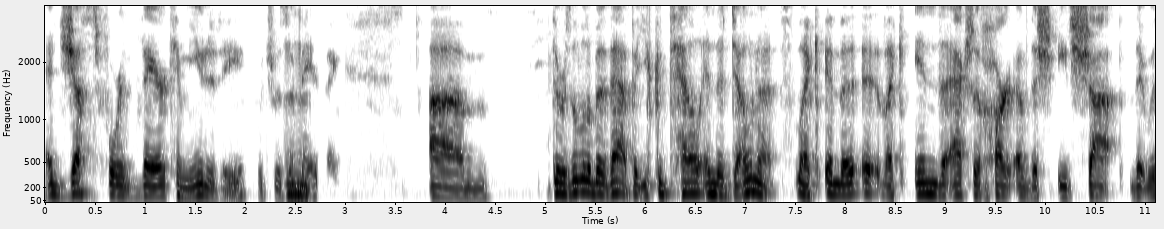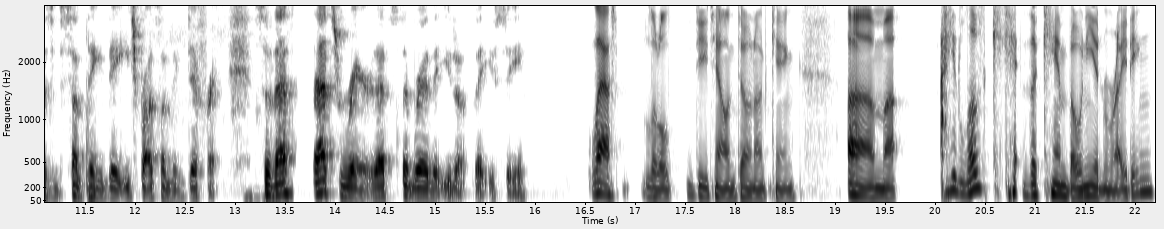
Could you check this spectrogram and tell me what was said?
and just for their community, which was Mhm. amazing. Um, there was a little bit of that, but you could tell in the donuts, like in the uh, like in the actual heart of the sh- each shop, there was something. They each brought something different. So that's that's rare. That's the rare that you don't that you see. last little detail in Donut King. Um, I love ca- the Cambodian writing.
